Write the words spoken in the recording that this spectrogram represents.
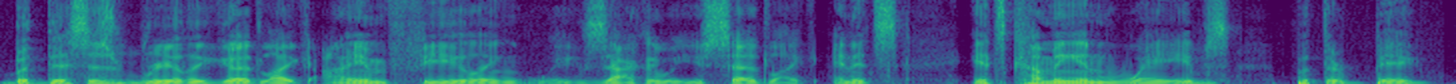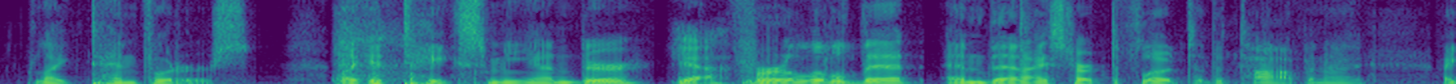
But this is really good. Like I am feeling exactly what you said like and it's it's coming in waves, but they're big like 10 footers. Like it takes me under yeah. for a little bit and then I start to float to the top and I I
